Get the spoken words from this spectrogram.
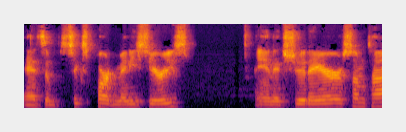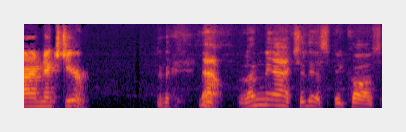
And it's a six part miniseries, and it should air sometime next year. Now, let me ask you this: because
